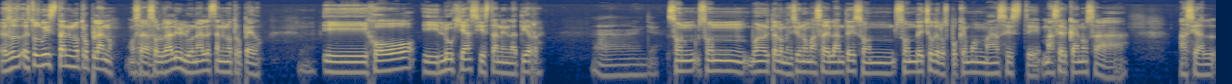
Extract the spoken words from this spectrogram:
esos, estos güeyes están en otro plano. O sea, Ajá. Solgalio y Lunala están en otro pedo. Y Ho y Lugia sí están en la Tierra. Ah, ya. Son, son, bueno, ahorita lo menciono más adelante, son, son de hecho de los Pokémon más, este, más cercanos a, hacia, el-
